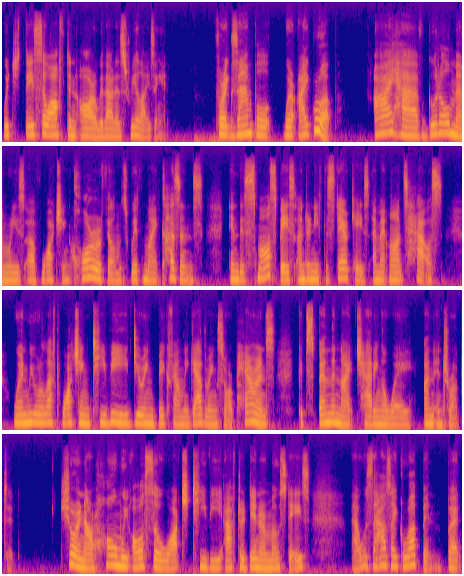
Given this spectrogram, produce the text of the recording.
which they so often are without us realizing it. For example, where I grew up, I have good old memories of watching horror films with my cousins in this small space underneath the staircase at my aunt's house when we were left watching TV during big family gatherings so our parents could spend the night chatting away uninterrupted. Sure, in our home, we also watched TV after dinner most days. That was the house I grew up in. But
